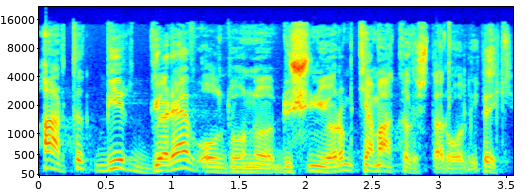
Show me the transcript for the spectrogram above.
artık bir görev olduğunu düşünüyorum Kemal Kılıçdaroğlu için. Peki.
